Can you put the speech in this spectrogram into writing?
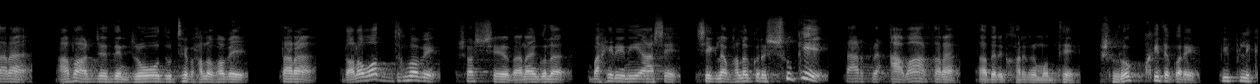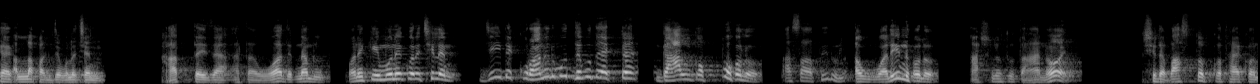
তারা আবার যেদিন রোদ উঠে ভালোভাবে তারা দলবদ্ধভাবে শস্যের দানাগুলা বাহিরে নিয়ে আসে, সেগুলা ভালো করে শুকিয়ে তারপরে আবার তারা তাদের ঘরের মধ্যে সুরক্ষিত করে পিপলিকা আল্লাপাক যে বলেছেন, হাত্তাই যা আতা ওয়াদ নাম অনেকেই মনে করেছিলেন যে এটা কোরআনের মধ্যে বোধহয় একটা গাল গপ্প হলো, আসাতিরুল আউ্বালিন হলো। আসলে তো তা নয়। সেটা বাস্তব কথা এখন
